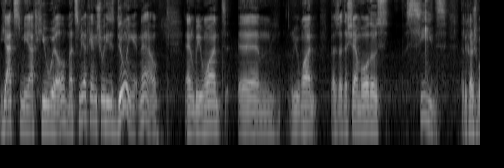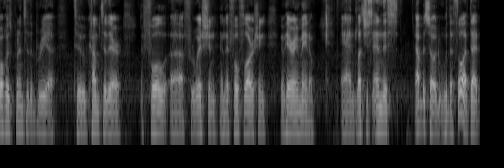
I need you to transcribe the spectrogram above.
Yatzmiach, he will. Matzmiach Yeshua, he's doing it now, and we want, um, we want, Bezrat Hashem, all those seeds that the Baruch has put into the Bria to come to their full uh, fruition and their full flourishing. And let's just end this episode with the thought that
